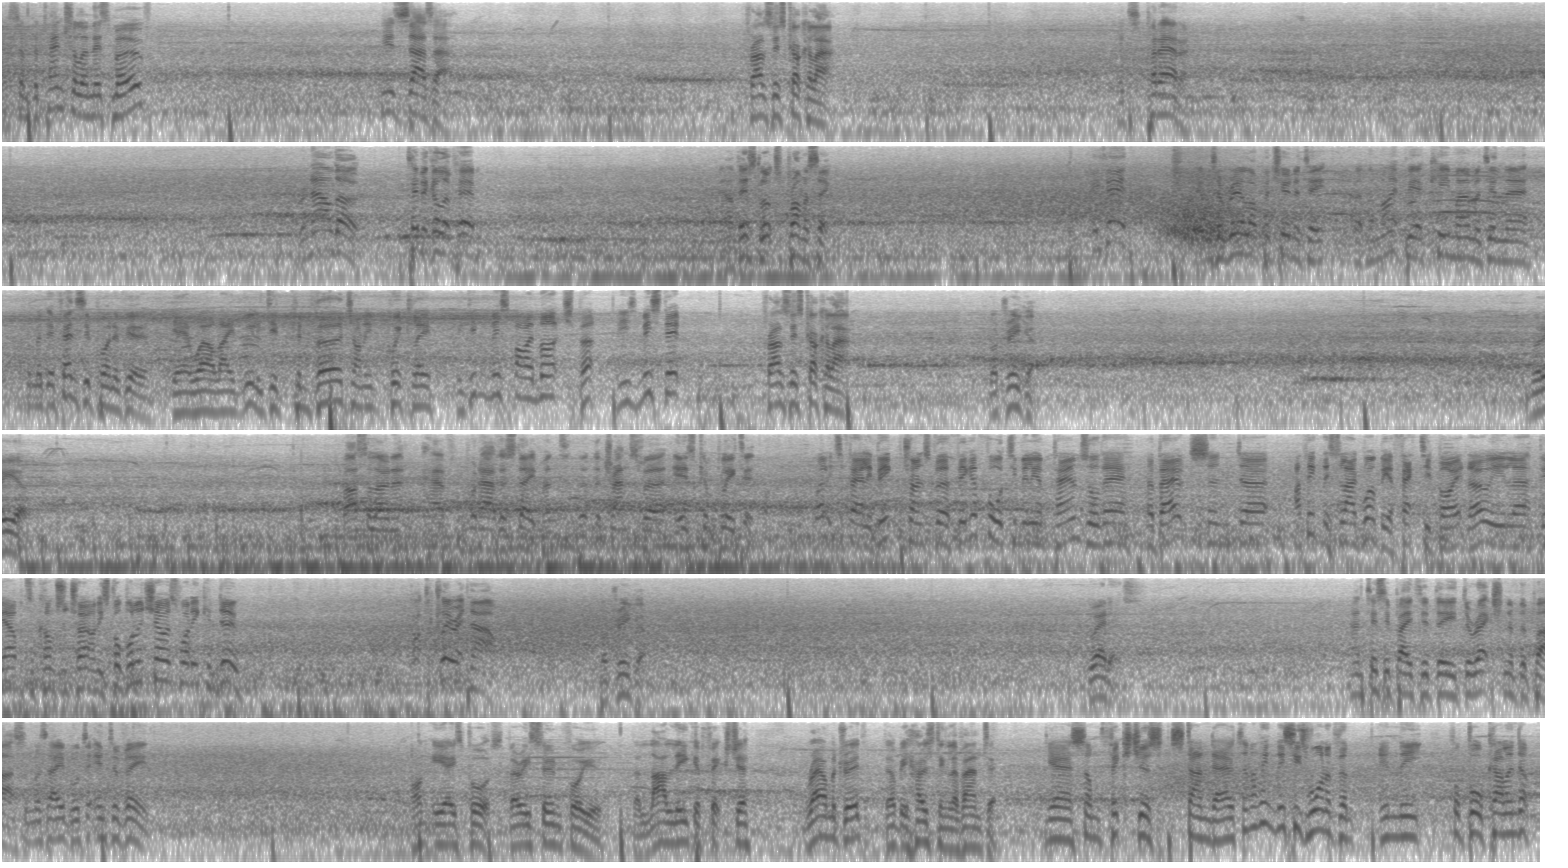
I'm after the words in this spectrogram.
There's some potential in this move. Here's Zaza. Francis Coquelin. It's Pereira. Ronaldo, typical of him. Now this looks promising. He's in. It was a real opportunity, but there might be a key moment in there from a defensive point of view. Yeah, well, they really did converge on him quickly. He didn't miss by much, but he's missed it. Francis Coquelin. Rodrigo. Murillo. Barcelona have put out a statement that the transfer is completed. Well, it's a fairly big transfer figure, 40 million pounds or thereabouts, and uh, I think this lad won't be affected by it, though. He'll uh, be able to concentrate on his football and show us what he can do. Got to clear it now. Rodrigo. Guedes. Anticipated the direction of the pass and was able to intervene. On EA Sports, very soon for you. The La Liga fixture. Real Madrid, they'll be hosting Levante. Yeah, some fixtures stand out, and I think this is one of them in the football calendar.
